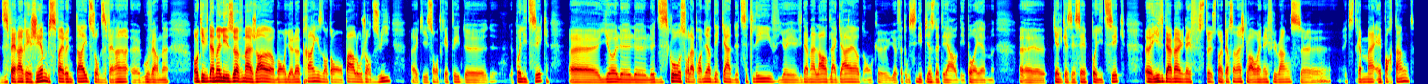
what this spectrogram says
différents régimes puis se faire une tête sur différents gouvernants. Donc, évidemment, les œuvres majeures, bon, il y a le prince dont on parle aujourd'hui, euh, qui sont traités de, politique. Euh, il y a le, discours sur la première décade de Tite-Livre. Il y a évidemment l'art de la guerre. Donc, euh, il a fait aussi des pièces de théâtre, des poèmes, quelques essais politiques. évidemment, c'est un personnage qui va avoir une influence extrêmement importante.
